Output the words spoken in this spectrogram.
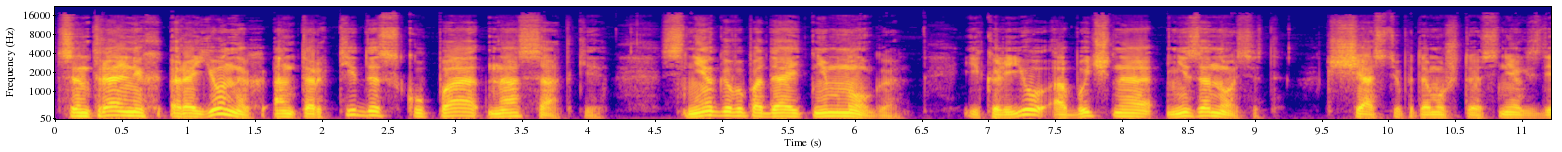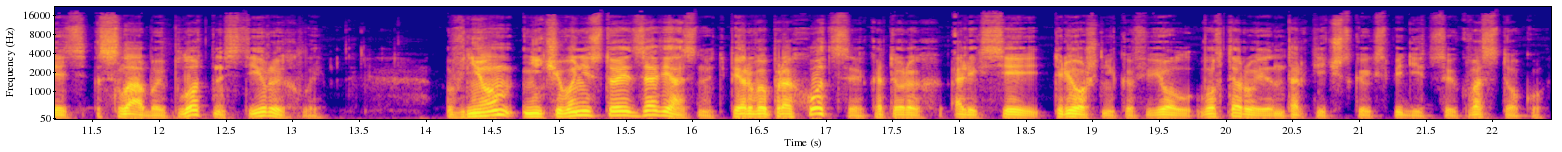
В центральных районах Антарктида скупа на осадки. Снега выпадает немного, и колею обычно не заносит. К счастью, потому что снег здесь слабой плотности и рыхлый. В нем ничего не стоит завязнуть. Первопроходцы, которых Алексей Трешников вел во вторую антарктическую экспедицию к востоку,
